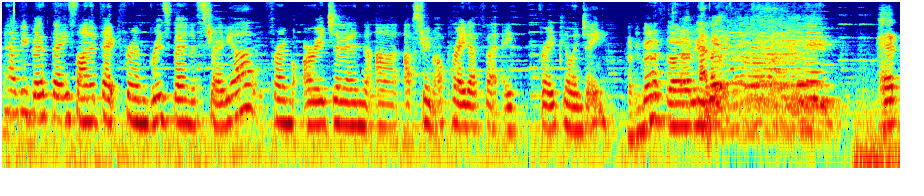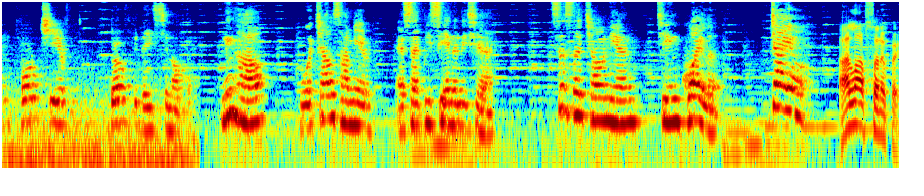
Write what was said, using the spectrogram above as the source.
Happy birthday, Sinopec from Brisbane, Australia, from Origin uh, Upstream Operator for, A for APLNG. Happy birthday! Happy, Happy birthday! Happy 40th birthday, Sinopec. Ning hao, 我叫 Samir, SIPC Indonesia. 四十周年庆快乐，加油！I love Sinopec.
